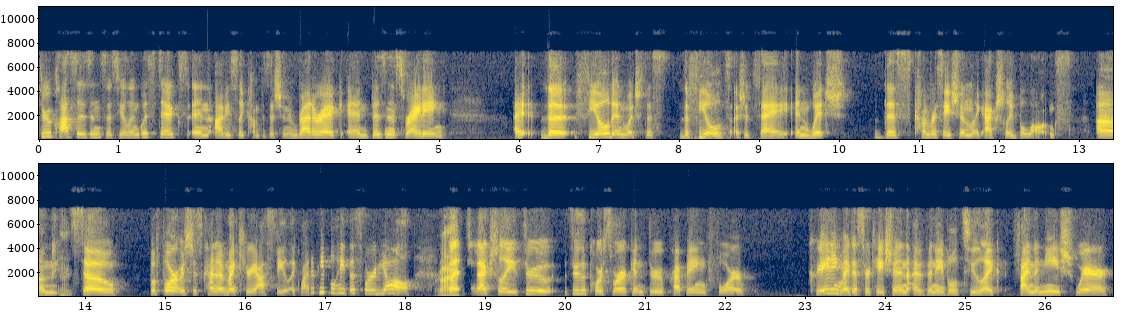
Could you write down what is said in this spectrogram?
through classes in sociolinguistics and obviously composition and rhetoric and business writing, I, the field in which this, the fields, I should say, in which this conversation like actually belongs. Um, okay. So before it was just kind of my curiosity, like why do people hate this word y'all? Right. But actually through through the coursework and through prepping for creating my dissertation, I've been able to like find a niche where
